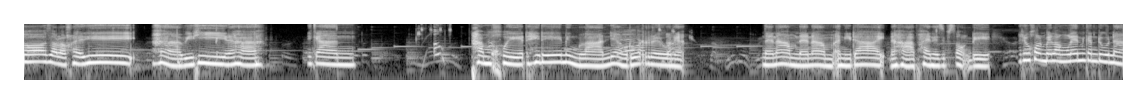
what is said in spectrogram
ก็สำหรับใครที่หาวิธีนะคะ ในการทำเควสให้ได้หนึ่งล้านอย่างรวดเร็วเนี่ย แนะนำแนะนำอันนี้ได้นะคะ ภายใน 12 เดย์ทุกคนไปลองเล่นกันดูนะ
